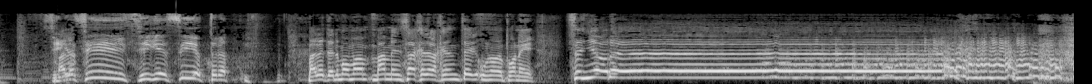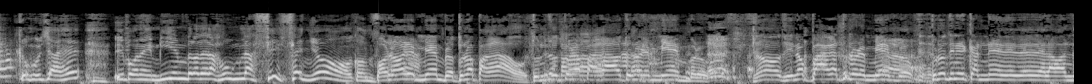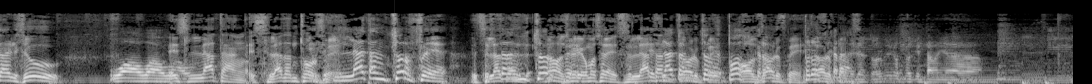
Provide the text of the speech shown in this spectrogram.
¿Vale? así, sigue así, espera. Vale, tenemos más, más mensajes de la gente. Uno me pone, señores, con mucha G, y pone miembro de la jungla, sí señor, con Pues no eres miembro, tú no has pagado. Tú, no tú has no has pagado. tú no eres miembro. No, si no pagas, tú no eres miembro. Tú no tienes el carnet de, de- de la banda del sur. Wow, wow, wow. Slatan, Slatan Torpe. Zlatan Torpe. Zlatan- no, en serio, ¿cómo se lee? Zlatan Torpe. O Postcras, Torpe, Postcras.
